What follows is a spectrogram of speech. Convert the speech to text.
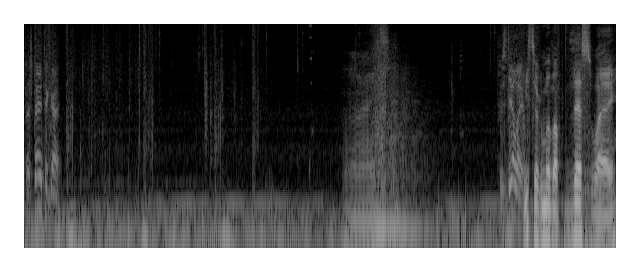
Bestätige. Alright. Still in. These two can move up this way.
